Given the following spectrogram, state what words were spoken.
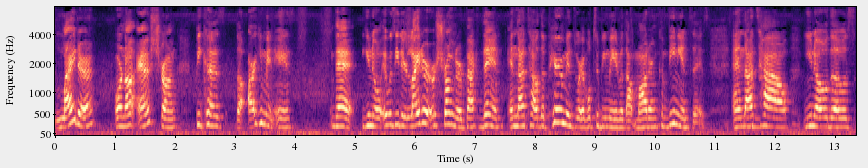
lighter or not as strong because the argument is that you know it was either lighter or stronger back then and that's how the pyramids were able to be made without modern conveniences and that's how you know those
